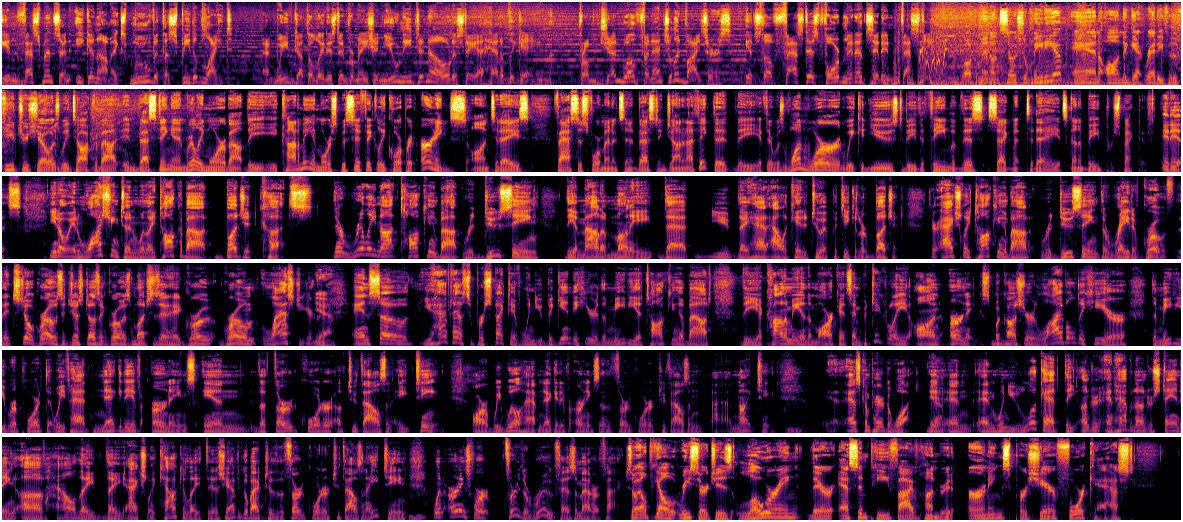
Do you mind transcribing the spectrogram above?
Investments and economics move at the speed of light, and we've got the latest information you need to know to stay ahead of the game. From Gen Wealth Financial Advisors, it's the fastest four minutes in investing. Welcome in on social media and on the Get Ready for the Future show as we talk about investing and really more about the economy and more specifically corporate earnings on today's fastest four minutes in investing. John, and I think that the if there was one word we could use to be the theme of this segment today, it's going to be perspective. It is. You know, in Washington, when they talk about budget cuts, they're really not talking about reducing the amount of money that you they had allocated to a particular budget. They're actually talking about reducing the rate of growth. It still grows, it just doesn't grow as much as it had grow, grown last year. Yeah. And so you have to have some perspective when you begin to hear the media talking about the economy and the markets and particularly on earnings mm-hmm. because you're liable to hear the media report that we've had negative earnings in the third quarter of 2018 or we will have negative earnings in the third quarter of 2019 as compared to what? Yeah. and and when you look at the under and have an understanding of how they they actually calculate this you have to go back to the third quarter of 2018 when earnings were through the roof as a matter of fact. So LPL Research is lowering their S&P 500 earnings per share forecast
